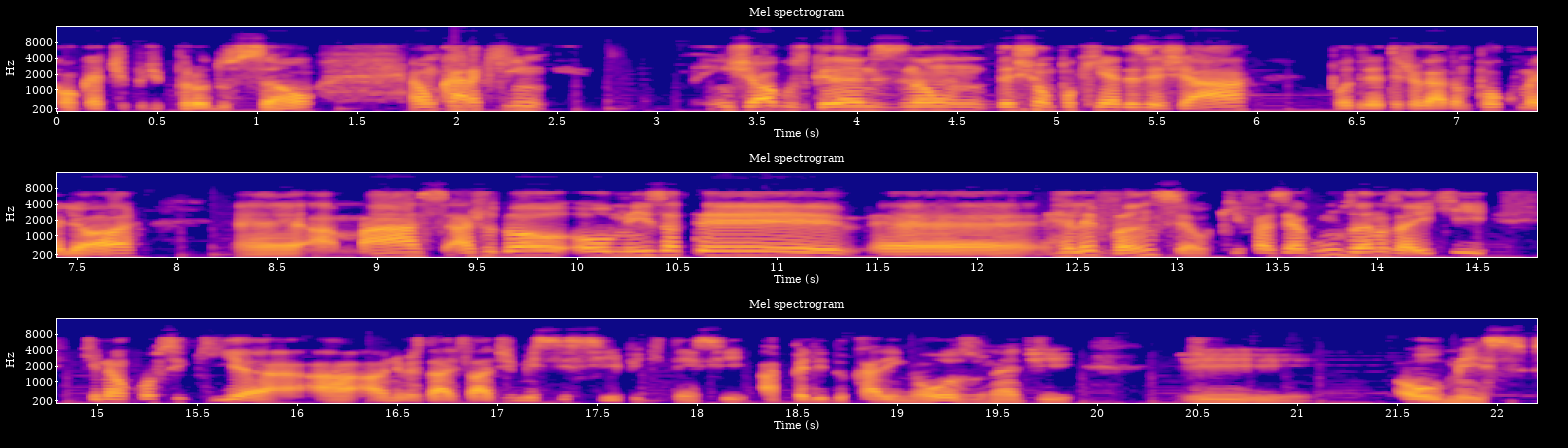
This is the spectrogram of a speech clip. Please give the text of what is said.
qualquer tipo de produção. É um cara que em, em jogos grandes não deixou um pouquinho a desejar, poderia ter jogado um pouco melhor. É, mas ajudou o Miss a ter é, relevância, o que fazia alguns anos aí que, que não conseguia a, a, Universidade lá de Mississippi, que tem esse apelido carinhoso, né, de, de Ole Miss.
